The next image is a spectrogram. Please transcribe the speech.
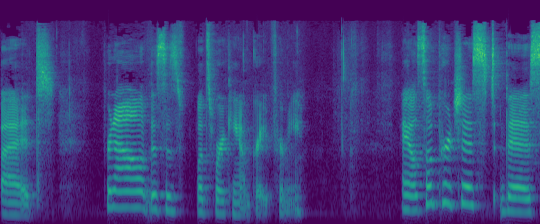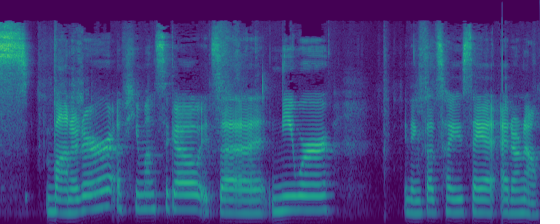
But for now, this is what's working out great for me. I also purchased this monitor a few months ago. It's a Neewer. I think that's how you say it. I don't know.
